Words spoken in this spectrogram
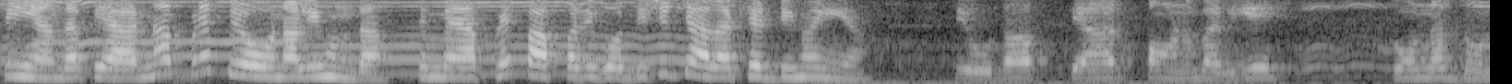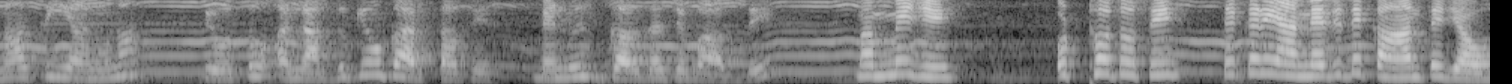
ਧੀਆਂ ਦਾ ਪਿਆਰ ਨਾ ਆਪਣੇ ਪਿਓ ਨਾਲ ਹੀ ਹੁੰਦਾ ਤੇ ਮੈਂ ਆਪਣੇ ਪਾਪਾ ਦੀ ਗੋਦੀ 'ਚ ਜ਼ਿਆਦਾ ਖੇਡੀ ਹੋਈ ਆ। ਪਿਓ ਦਾ ਪਿਆਰ ਪਾਉਣ ਵਾਲੀਏ ਤੂੰ ਉਹਨਾਂ ਦੋਨਾਂ ਧੀਆਂ ਨੂੰ ਨਾ ਪਿਓ ਤੋਂ ਅਲੱਗ ਕਿਉਂ ਕਰਤਾ ਫਿਰ? ਮੈਨੂੰ ਇਸ ਗੱਲ ਦਾ ਜਵਾਬ ਦੇ। ਮੰਮੀ ਜੀ, ਉੱਠੋ ਤੁਸੀਂ ਤੇ ਕਰਿਆਨੇ ਦੀ ਦੁਕਾਨ ਤੇ ਜਾਓ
